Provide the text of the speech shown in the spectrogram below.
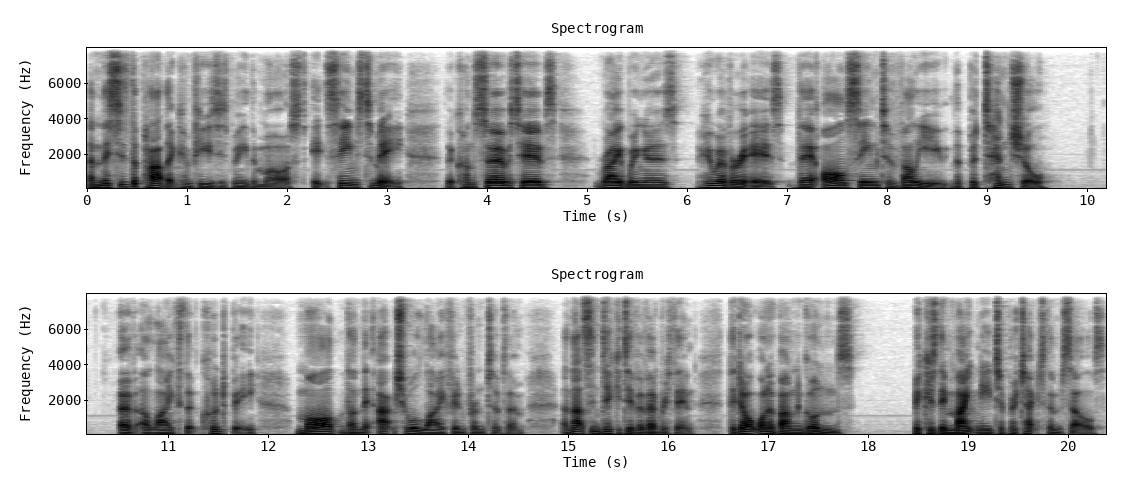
And this is the part that confuses me the most. It seems to me that conservatives, right wingers, whoever it is, they all seem to value the potential of a life that could be more than the actual life in front of them. And that's indicative of everything. They don't want to ban guns because they might need to protect themselves.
